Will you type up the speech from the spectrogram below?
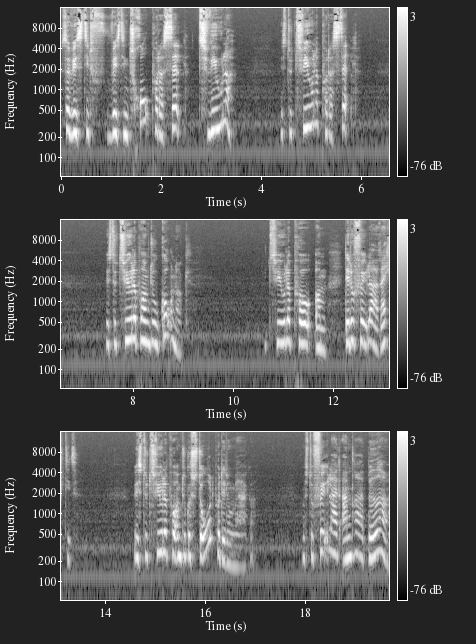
Så hvis, dit, hvis din tro på dig selv tvivler, hvis du tvivler på dig selv, hvis du tvivler på, om du er god nok, du tvivler på, om det du føler er rigtigt. Hvis du tvivler på, om du kan stole på det, du mærker. Hvis du føler, at andre er bedre.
